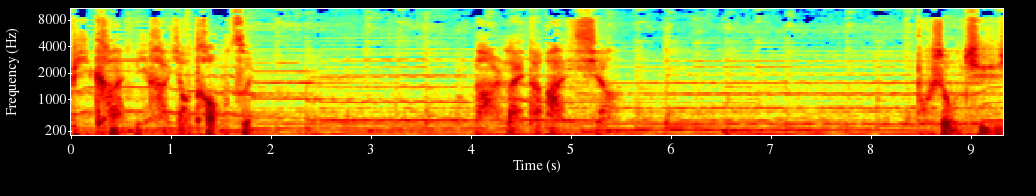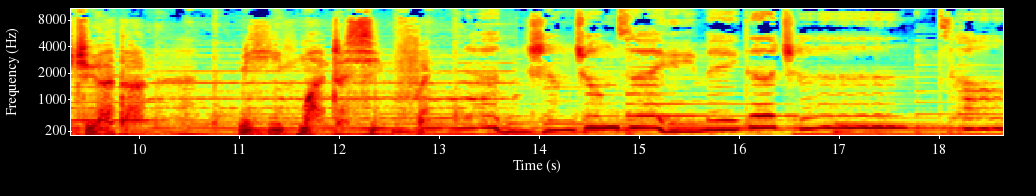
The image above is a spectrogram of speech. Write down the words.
比看你还要陶醉，哪儿来的暗香？种拒绝的弥漫着兴奋。人生中最美的珍藏，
